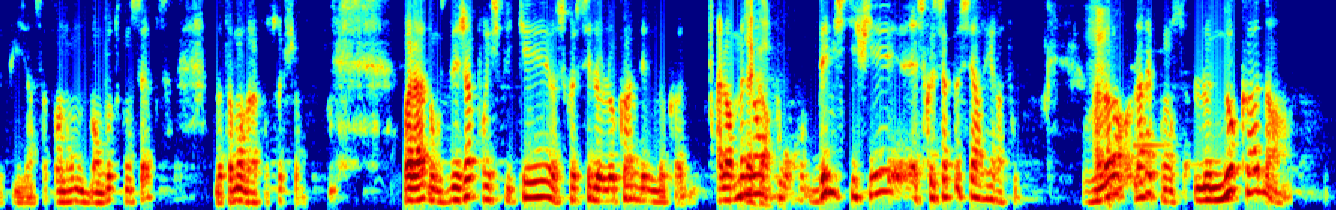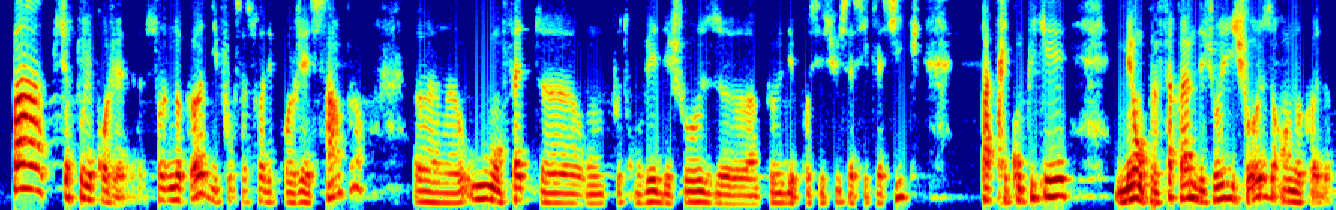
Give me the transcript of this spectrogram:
depuis un certain nombre dans d'autres concepts, notamment dans la construction. Voilà, donc déjà pour expliquer ce que c'est le low-code et le no-code. Alors maintenant, pour démystifier, est-ce que ça peut servir à tout? Mhm. Alors, la réponse, le no-code, pas sur tous les projets. Sur le no-code, il faut que ce soit des projets simples, euh, où en fait euh, on peut trouver des choses, euh, un peu des processus assez classiques, pas très compliqués, mais on peut faire quand même des jolies choses en no-code.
